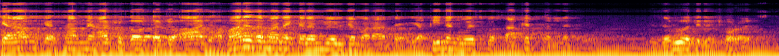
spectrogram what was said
कराम के सामने आ चुका होता जो आज हमारे जमाने के रंगी उलझे है यकीन वो इसको साकित कर लेते। ज़रूरत ही नहीं, छोड़ो इसको।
